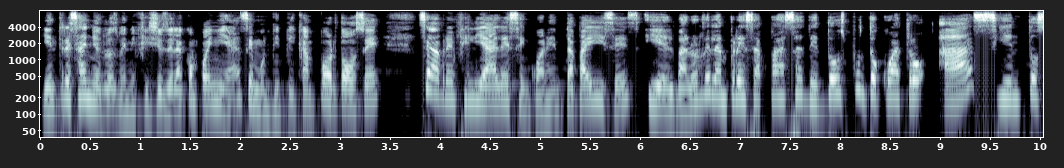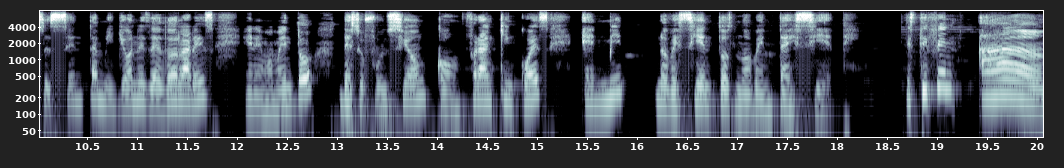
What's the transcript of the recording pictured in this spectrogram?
y en tres años los beneficios de la compañía se multiplican por 12, se abren filiales en 40 países y el valor de la empresa pasa de 2.4 a 160 millones de dólares en el momento de su función con Franklin Quest en 1997. Stephen ha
